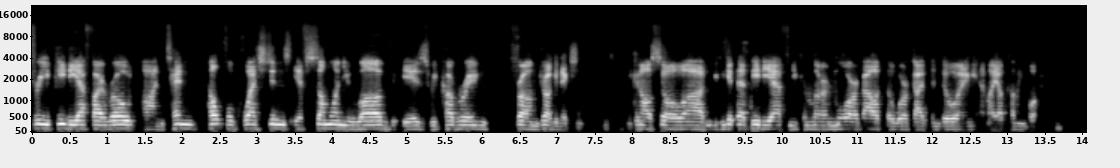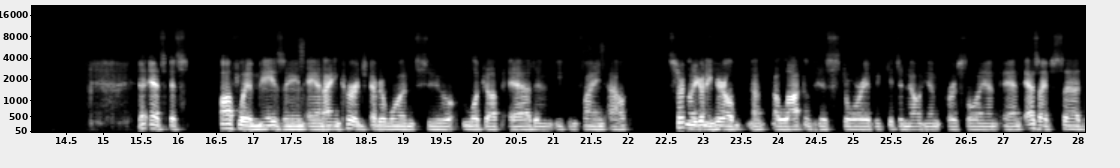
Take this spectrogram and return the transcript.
free PDF I wrote on 10 helpful questions if someone you love is recovering from drug addiction. You can also uh, you can get that PDF and you can learn more about the work I've been doing and my upcoming book. It's it's awfully amazing, and I encourage everyone to look up Ed, and you can find out. Certainly, you're going to hear a, a, lot of his story, if we get to know him personally. And and as I've said,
